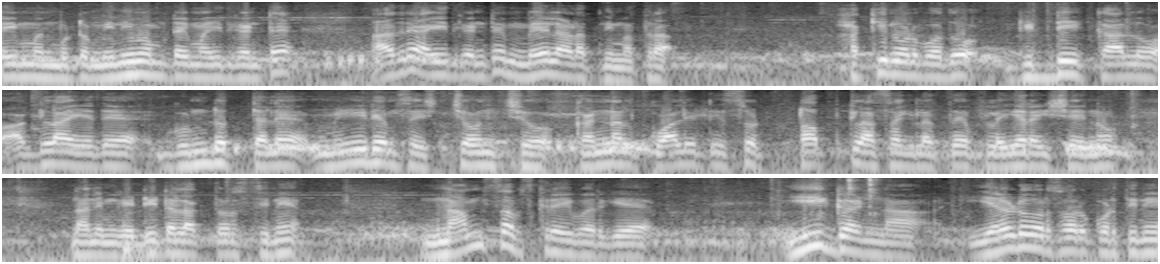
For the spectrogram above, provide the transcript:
ಟೈಮ್ ಬಂದ್ಬಿಟ್ಟು ಮಿನಿಮಮ್ ಟೈಮ್ ಐದು ಗಂಟೆ. ಆದರೆ ಐದು ಗಂಟೆ ಮೇಲೆ ಆಡತ್ತೆ ನಿಮ್ಮ ಹತ್ರ. ಹಕ್ಕಿ ನೋಡ್ಬೋದು, ಗಿಡ್ಡಿ, ಕಾಲು, ಅಗ್ಲ, ಎದೆ, ಗುಂಡು, ತಲೆ ಮೀಡಿಯಮ್ ಸೈಜ್ ಚೊಂಚು ಕಣ್ಣಲ್ಲಿ ಕ್ವಾಲಿಟೀಸು ಟಾಪ್ ಕ್ಲಾಸ್ ಆಗಿರುತ್ತೆ ಫ್ಲೈಯರ್ ಐಶೇನು ನಾನು ನಿಮಗೆ ಡೀಟೇಲಾಗಿ ತೋರಿಸ್ತೀನಿ. ನಮ್ಮ ಸಬ್ಸ್ಕ್ರೈಬರ್ಗೆ ಈ ಗಣ್ಣ ಎರಡೂವರೆ ಸಾವಿರ ಕೊಡ್ತೀನಿ.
